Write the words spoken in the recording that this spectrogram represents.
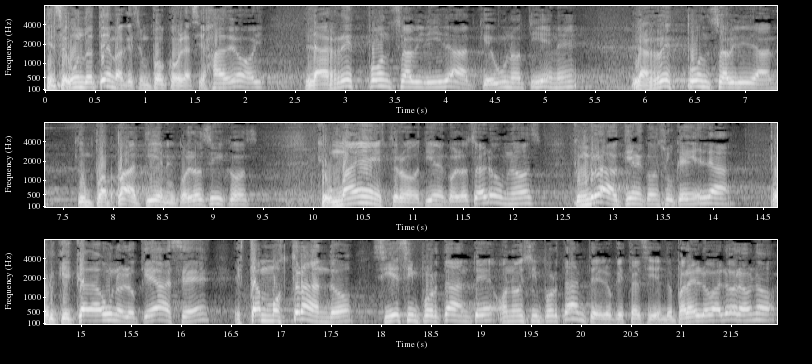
Y el segundo tema, que es un poco la ceja de hoy, la responsabilidad que uno tiene, la responsabilidad que un papá tiene con los hijos, que un maestro tiene con los alumnos, que un rab tiene con su Keilah, porque cada uno lo que hace está mostrando si es importante o no es importante lo que está haciendo, para él lo valora o no.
